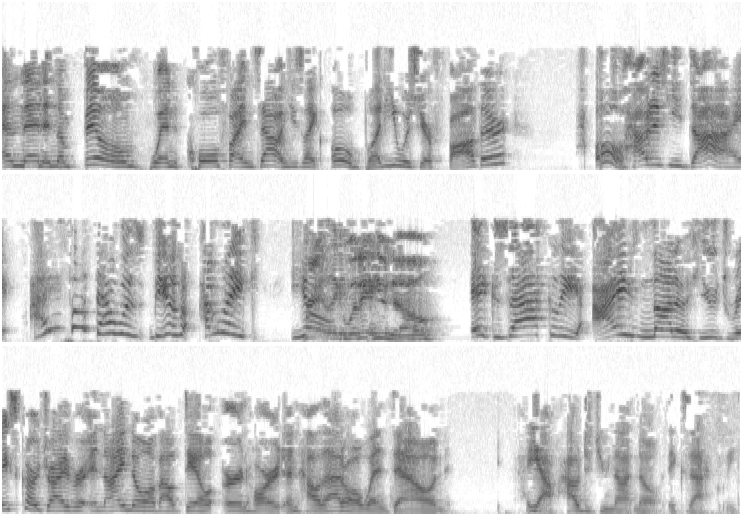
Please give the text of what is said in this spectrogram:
And then in the film, when Cole finds out, he's like, oh, Buddy was your father? Oh, how did he die? I thought that was because I'm like, yo. Right, like, wouldn't you know? Exactly. I'm not a huge race car driver and I know about Dale Earnhardt and how that all went down. Yeah, how did you not know? Exactly.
